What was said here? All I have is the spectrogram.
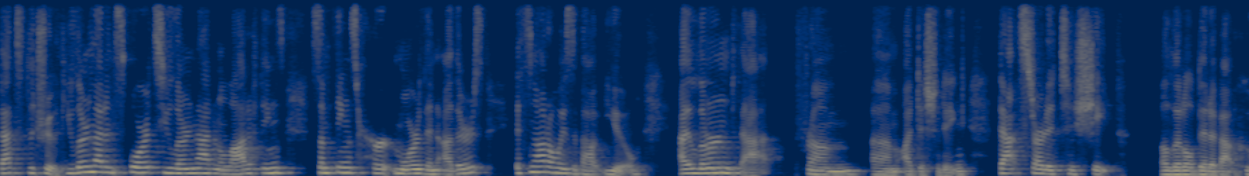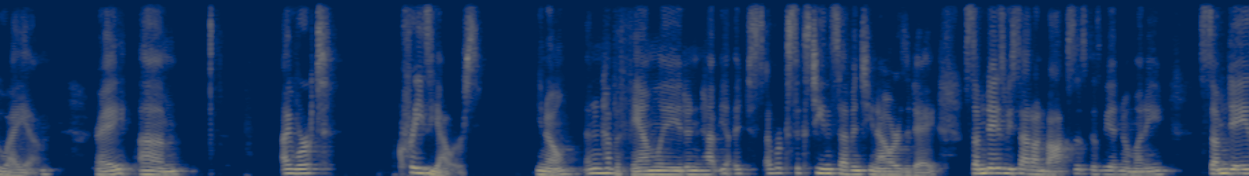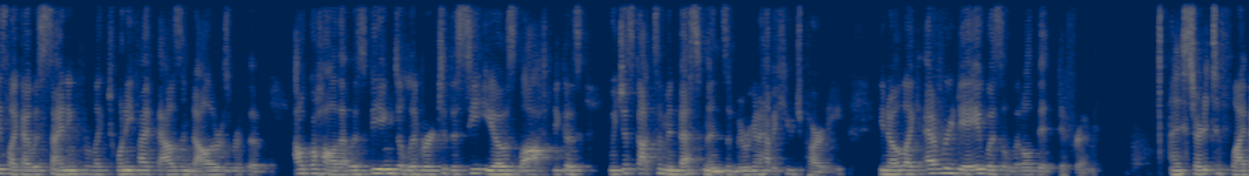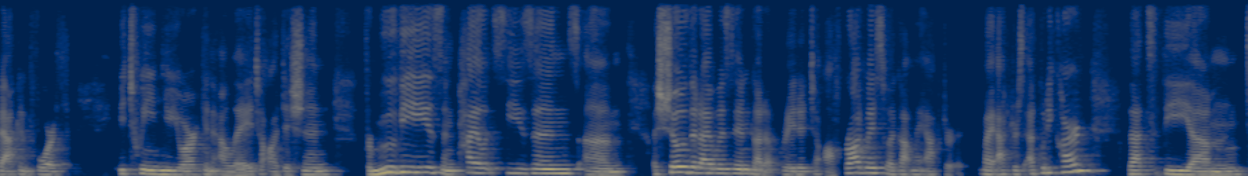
That's the truth. You learn that in sports, you learn that in a lot of things. Some things hurt more than others. It's not always about you. I learned that from um, auditioning. That started to shape a little bit about who I am, right? Um, I worked crazy hours. You know, I didn't have a family. I didn't have, yeah, I just, I worked 16, 17 hours a day. Some days we sat on boxes because we had no money. Some days, like I was signing for like $25,000 worth of alcohol that was being delivered to the CEO's loft because we just got some investments and we were going to have a huge party. You know, like every day was a little bit different. I started to fly back and forth between New York and LA to audition for movies and pilot seasons. Um, a show that I was in got upgraded to off Broadway, so I got my actor my actor's equity card. That's the um,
